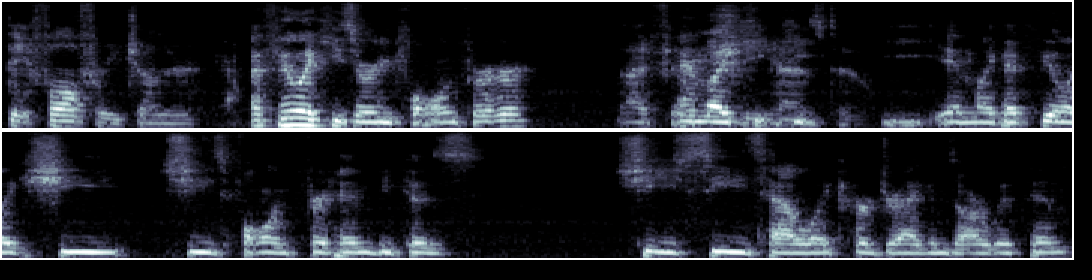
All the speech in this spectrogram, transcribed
they fall for each other, I feel like he's already fallen for her. I feel And, like, she he- has to. and like I feel like she she's fallen for him because she sees how like her dragons are with him,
